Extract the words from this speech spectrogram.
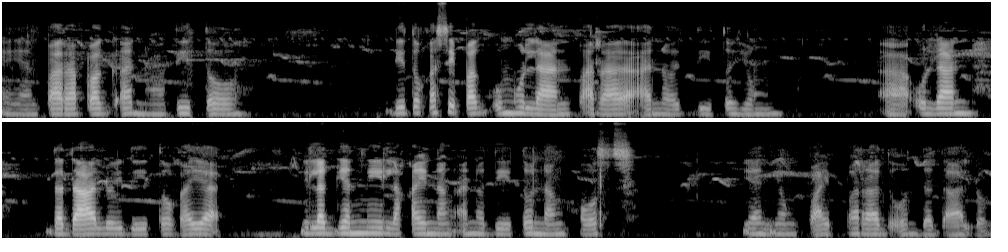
Ayan, para pag ano dito dito kasi pag umulan para ano dito yung uh, ulan dadaloy dito. Kaya nilagyan nila kay ng ano dito ng hose. Yan yung pipe para doon dadaloy.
